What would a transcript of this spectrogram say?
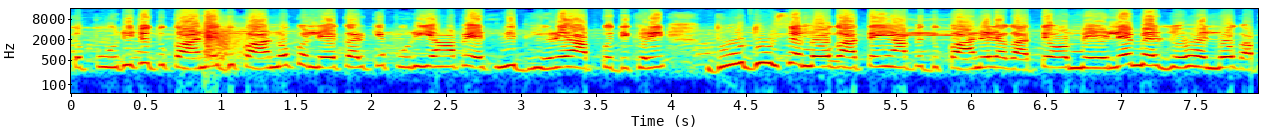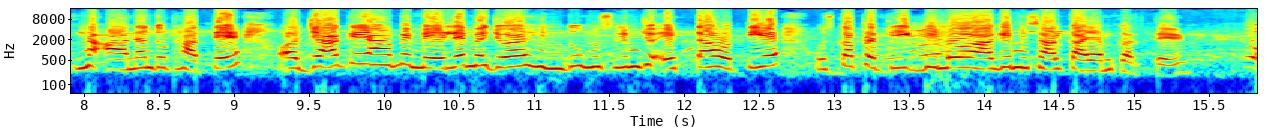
तो पूरी जो दुकानें, दुकानों को लेकर के पूरी यहाँ पे इतनी भीड़ें आपको दिख रही दूर दूर से लोग आते हैं, यहाँ पे दुकानें लगाते हैं और मेले में जो है लोग अपना आनंद उठाते हैं। और जाके यहाँ पे मेले में जो है हिंदू, मुस्लिम जो एकता होती है, उसका प्रतीक भी लोग आगे मिसाल कायम करते हैं। तो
